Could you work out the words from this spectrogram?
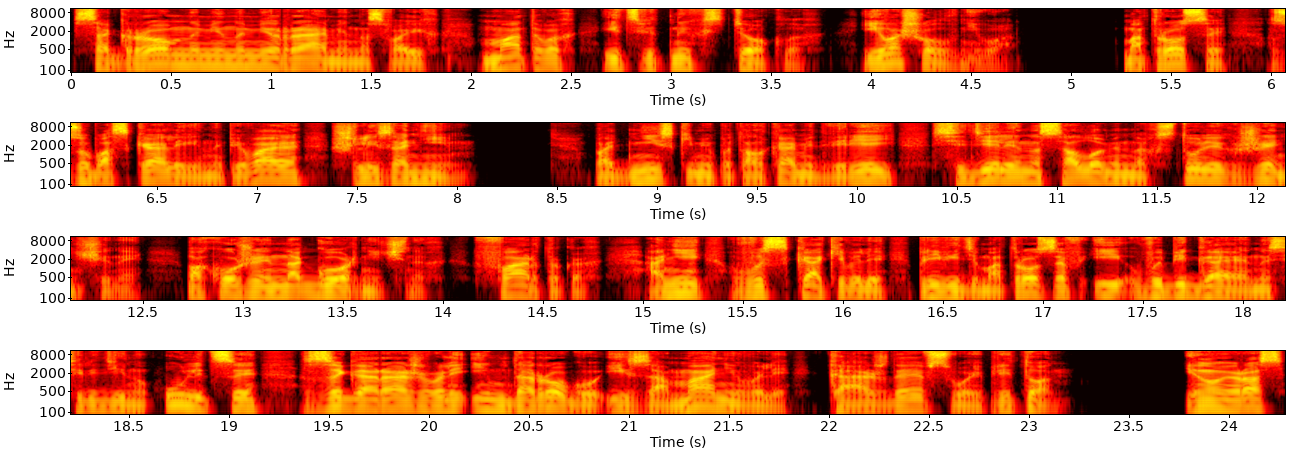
с огромными номерами на своих матовых и цветных стеклах, и вошел в него. Матросы, зубоскали и напевая, шли за ним. Под низкими потолками дверей сидели на соломенных стульях женщины, похожие на горничных, в фартуках. Они выскакивали при виде матросов и, выбегая на середину улицы, загораживали им дорогу и заманивали, каждая в свой притон. Иной раз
